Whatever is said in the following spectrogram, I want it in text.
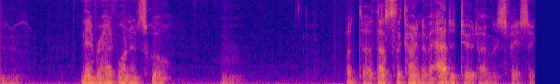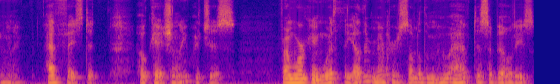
Mhm. Never had one at school. Mhm. But uh, that's the kind of attitude I was facing. And I have faced it occasionally, which is from working with the other members, some of them who have disabilities,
